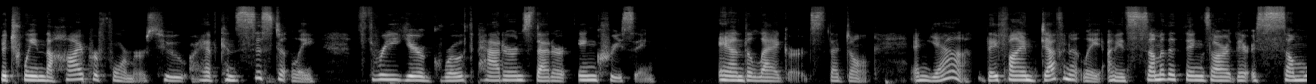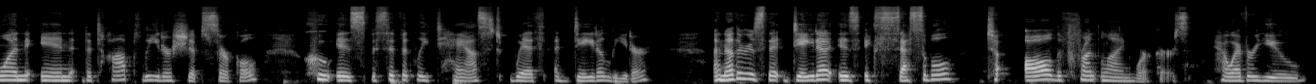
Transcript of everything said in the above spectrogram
between the high performers who have consistently three year growth patterns that are increasing and the laggards that don't. And yeah, they find definitely, I mean, some of the things are there is someone in the top leadership circle who is specifically tasked with a data leader. Another is that data is accessible to all the frontline workers, however you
